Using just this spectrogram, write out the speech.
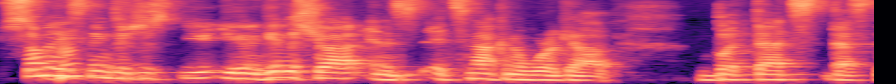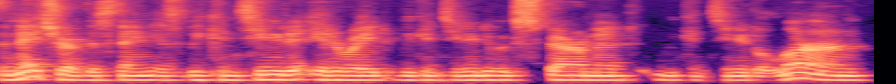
Some of these mm-hmm. things are just, you, are going to give it a shot and it's, it's not going to work out. But that's, that's the nature of this thing is we continue to iterate, we continue to experiment, we continue to learn,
